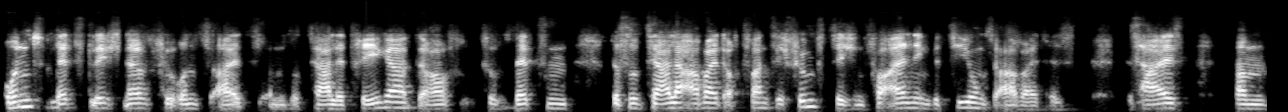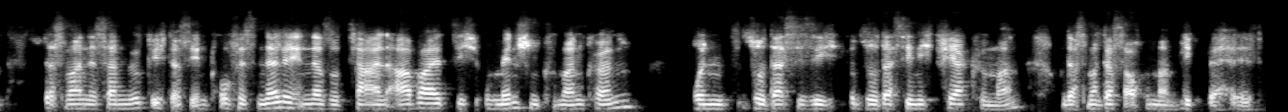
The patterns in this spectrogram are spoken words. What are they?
Und letztlich ne, für uns als ähm, soziale Träger darauf zu setzen, dass soziale Arbeit auch 2050 und vor allen Dingen Beziehungsarbeit ist. Das heißt, ähm, dass man es ermöglicht, dass eben Professionelle in der sozialen Arbeit sich um Menschen kümmern können und so dass sie sich, so dass sie nicht verkümmern und dass man das auch immer im Blick behält.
